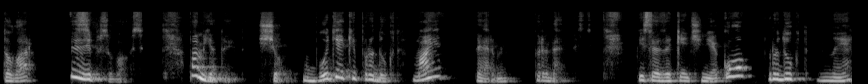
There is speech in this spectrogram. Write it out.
товар зіпсувався. Пам'ятайте, що будь-який продукт має термін придатності, після закінчення якого продукт не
